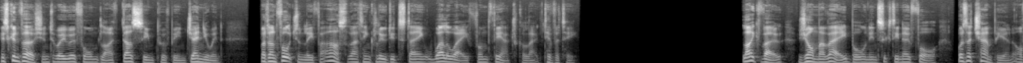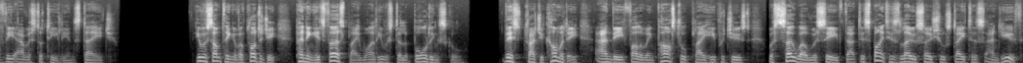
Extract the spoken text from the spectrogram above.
His conversion to a reformed life does seem to have been genuine, but unfortunately for us, that included staying well away from theatrical activity. Like Viau, Jean Mairet, born in 1604, was a champion of the Aristotelian stage. He was something of a prodigy, penning his first play while he was still at boarding school. This tragicomedy and the following pastoral play he produced were so well received that despite his low social status and youth,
